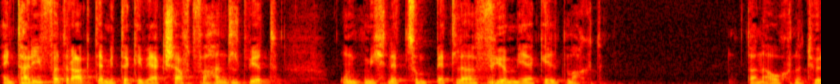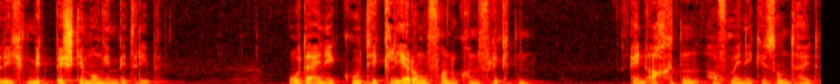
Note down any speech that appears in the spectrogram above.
Ein Tarifvertrag, der mit der Gewerkschaft verhandelt wird und mich nicht zum Bettler für mehr Geld macht. Dann auch natürlich Mitbestimmung im Betrieb oder eine gute Klärung von Konflikten ein Achten auf meine Gesundheit.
